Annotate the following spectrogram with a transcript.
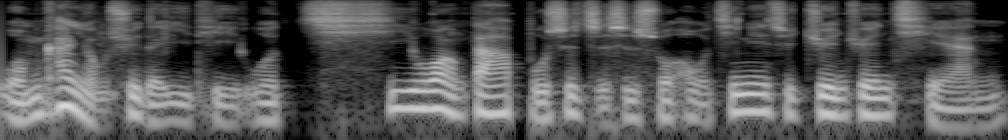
我们看永续的议题，我希望大家不是只是说哦，我今天去捐捐钱、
